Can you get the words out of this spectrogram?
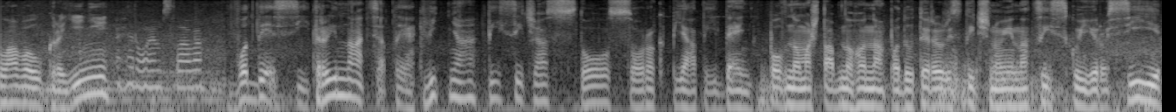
Слава Україні! Героям слава. В Одесі 13 квітня 1145 день повномасштабного нападу терористичної нацистської Росії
